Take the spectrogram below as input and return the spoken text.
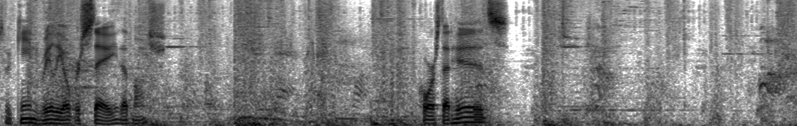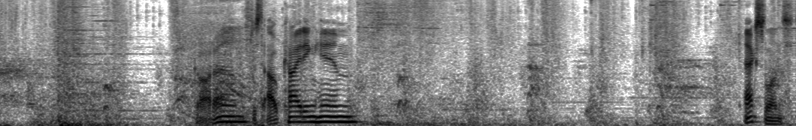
So we can't really overstay that much. Of course that hits. Got him. Just out kiting him. Excellent.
